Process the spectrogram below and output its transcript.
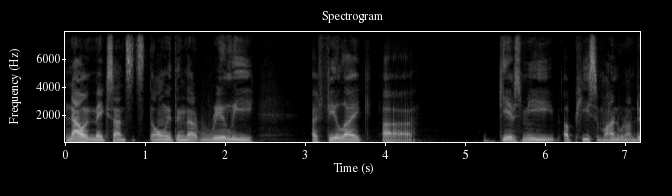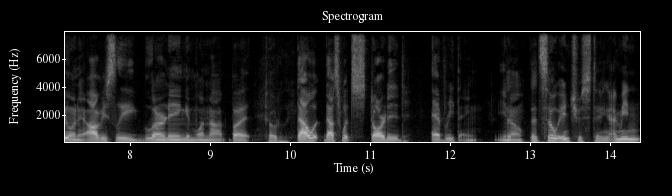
now it makes sense it's the only thing that really i feel like uh, gives me a peace of mind when i'm doing it obviously learning and whatnot but Totally. that w- that's what started everything you know That's so interesting. I mean,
